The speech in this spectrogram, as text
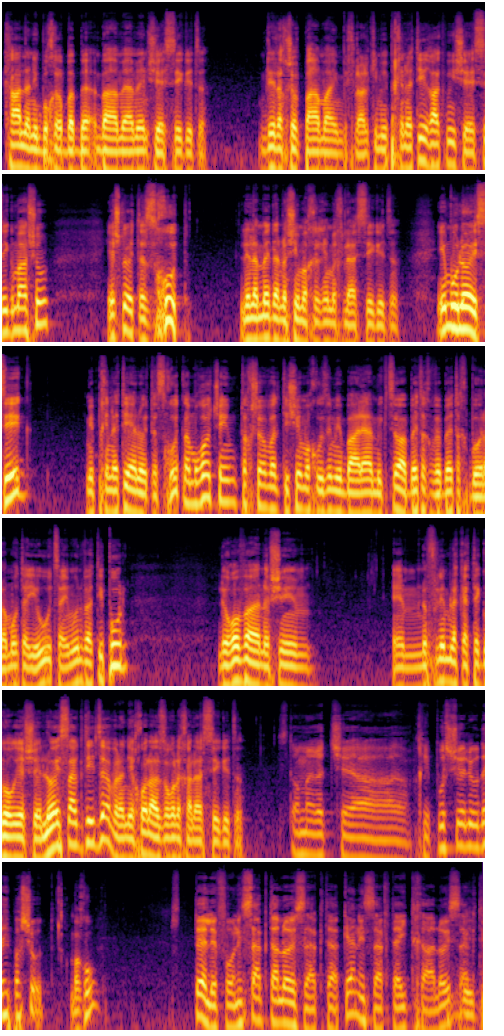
קל אני בוחר במאמן שהשיג את זה. בלי לחשוב פעמיים בכלל, כי מבחינתי רק מי שהשיג משהו, יש לו את הזכות ללמד אנשים אחרים איך להשיג את זה. אם הוא לא השיג, מבחינתי אין לו את הזכות, למרות שאם תחשוב על 90% מבעלי המקצוע, בטח ובטח בעולמות הייעוץ, האימון והטיפול, לרוב האנשים הם נופלים לקטגוריה של לא השגתי את זה, אבל אני יכול לעזור לך להשיג את זה. זאת אומרת שהחיפוש שלי הוא די פשוט. ברור. טלפון, השגת, לא השגת, כן השגת, איתך, לא השגת.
